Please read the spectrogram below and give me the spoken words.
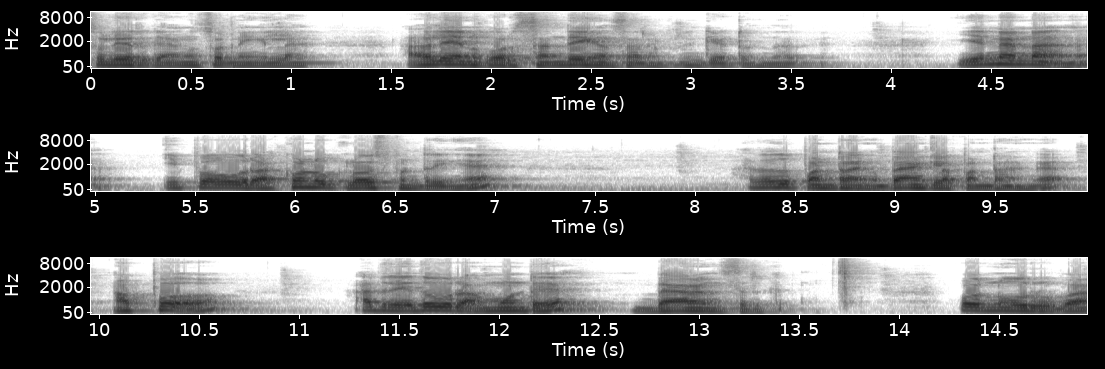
சொல்லியிருக்காங்கன்னு சொன்னீங்கல்ல அதில் எனக்கு ஒரு சந்தேகம் சார் அப்படின்னு கேட்டிருந்தார். என்னென்னா இப்போ ஒரு அக்கௌண்ட்டு க்ளோஸ் பண்ணுறீங்க அதாவது பண்ணுறாங்க பேங்க்கில் பண்ணுறாங்க அப்போது அதில் ஏதோ ஒரு அமௌண்ட்டு பேலன்ஸ் இருக்குது ஒரு நூறுரூபா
